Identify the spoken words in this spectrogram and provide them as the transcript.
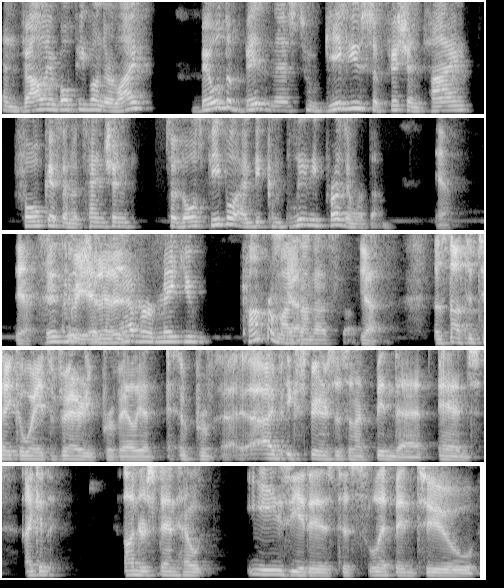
and valuable people in their life. Build a business to give you sufficient time, focus, and attention to those people and be completely present with them. Yeah. Yeah. Business Agreed, should and that is- never make you compromise Yeah. on that stuff. Yeah. That's not to take away. It's very prevalent. uh, I've experienced this and I've been that. And I can understand how easy it is to slip into,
